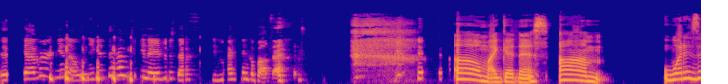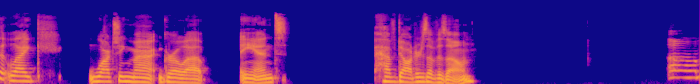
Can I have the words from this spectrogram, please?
if you ever, you know, when you get to have teenagers, that you might think about that. Oh my goodness. Um what is it like watching Matt grow up and have daughters of his own? Um,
